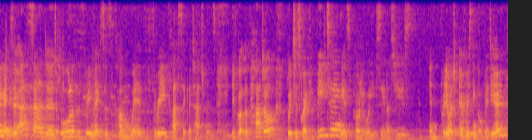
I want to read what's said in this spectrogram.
Okay, so as standard, all of the three mixers come with three classic attachments. You've got the paddle, which is great for beating. It's probably what you've seen us use in pretty much every single video.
